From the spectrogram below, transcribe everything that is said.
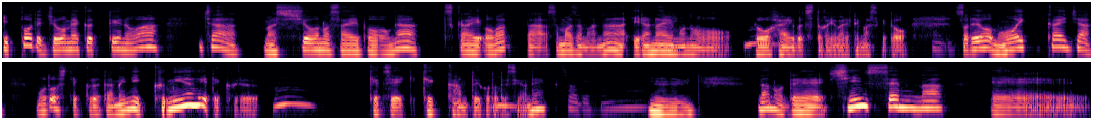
一方で静脈っていうのは、じゃあ、末梢の細胞が使い終わった様々ないらないものをうん老廃物とか言われてますけど、それをもう一回じゃあ戻してくるために組み上げてくるうん。血液、血管ということですよね。そうですね。うん。なので、新鮮な、えー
